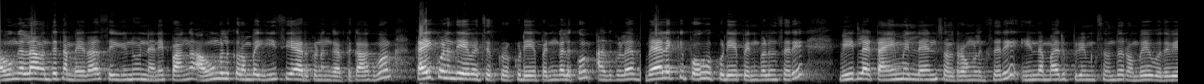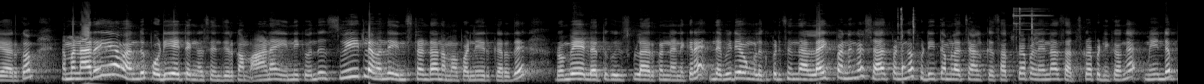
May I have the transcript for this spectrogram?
அவங்கெல்லாம் வந்து நம்ம ஏதாவது செய்யணும்னு நினைப்பாங்க. அவங்களுக்கு ரொம்ப ஈஸியாக இருக்கணுங்கிறதுக்காகவும் கை குழந்தையை வச்சிருக்கக்கூடிய பெண்களுக்கும் அதுக்குள்ள வேலைக்கு போகக்கூடிய பெண்களும் சரி வீட்டில் டைம் இல்லைன்னு சொல்கிறவங்களுக்கு சரி இந்த மாதிரி ப்ரீமிக்ஸ் வந்து ரொம்பவே உதவியாக இருக்கும். நம்ம நிறைய வந்து பொடி ஐட்டங்கள் செஞ்சுருக்கோம். ஆனால் இன்றைக்கி வந்து ஸ்வீட்டில் வந்து இன்ஸ்டண்ட்டாக நம்ம பண்ணியிருக்கிறது ரொம்ப எல்லாத்துக்கும் யூஸ்ஃபுல்லாக இருக்கும்னு நினைக்கிறேன். இந்த வீடியோ உங்களுக்கு பிடிச்சிருந்தா லைக் பண்ணுங்கள் ஷேர் பண்ணுங்கள் ஃபுடி தமிழா சேனலுக்கு சப்ஸ்கிரைப் பண்ணலைன்னா சப்ஸ்கிரைப் பண்ணிக்கோங்க. மீண்டும்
